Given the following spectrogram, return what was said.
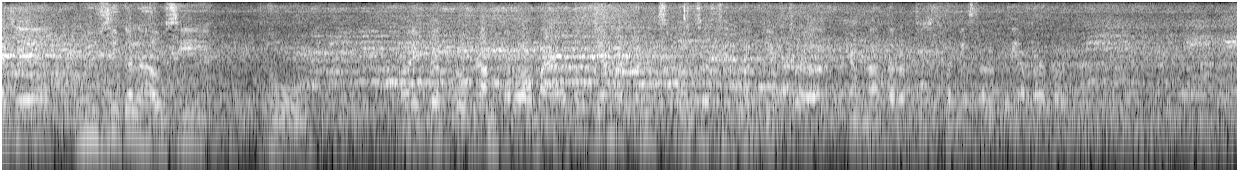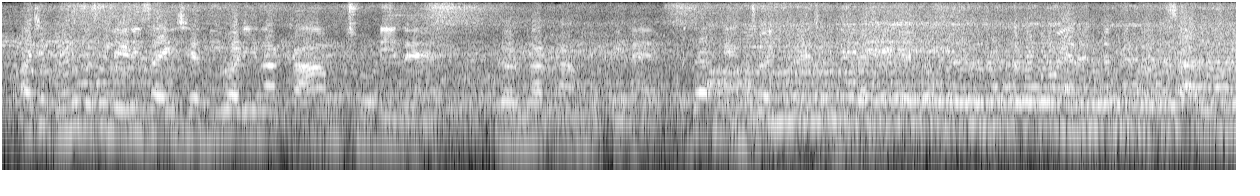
આજે મ્યુઝિકલ હાઉસીનું એક પ્રોગ્રામ કરવામાં આવ્યો હતો, જેમાં તમે સ્પોન્સરશીપમાં ગિફ્ટ એમના તરફથી છે તનિક તરફથી આપણા તરફથી. આજે ઘણી બધી લેડીઝ આવી છે, દિવાળીના કામ છોડીને, ઘરના કામ મૂકીને, બધા એન્જોય કરે છે. ઘણું સારું છે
